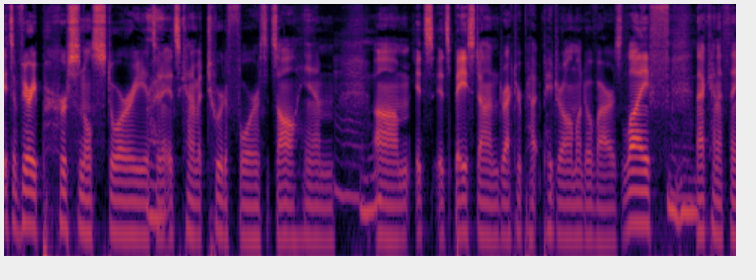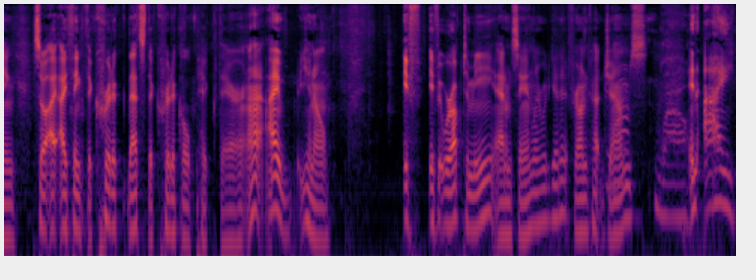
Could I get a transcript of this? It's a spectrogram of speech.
it's a very personal story. It's a, it's kind of a tour de force. It's all him. Mm-hmm. Um, it's it's based on director Pe- Pedro Almodovar's life, Mm-hmm. that kind of thing. So I, I think the critic that's the critical pick there. I, I you know. If if it were up to me, Adam Sandler would get it for Uncut Gems. Wow. And I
